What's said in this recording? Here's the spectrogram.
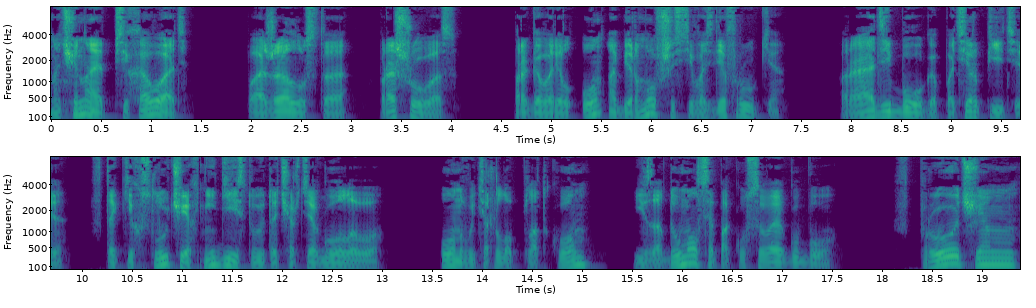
начинает психовать. Пожалуйста, прошу вас, проговорил он, обернувшись и воздев руки. «Ради бога, потерпите. В таких случаях не действуют, очертя голову». Он вытер лоб платком и задумался, покусывая губу. «Впрочем»,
